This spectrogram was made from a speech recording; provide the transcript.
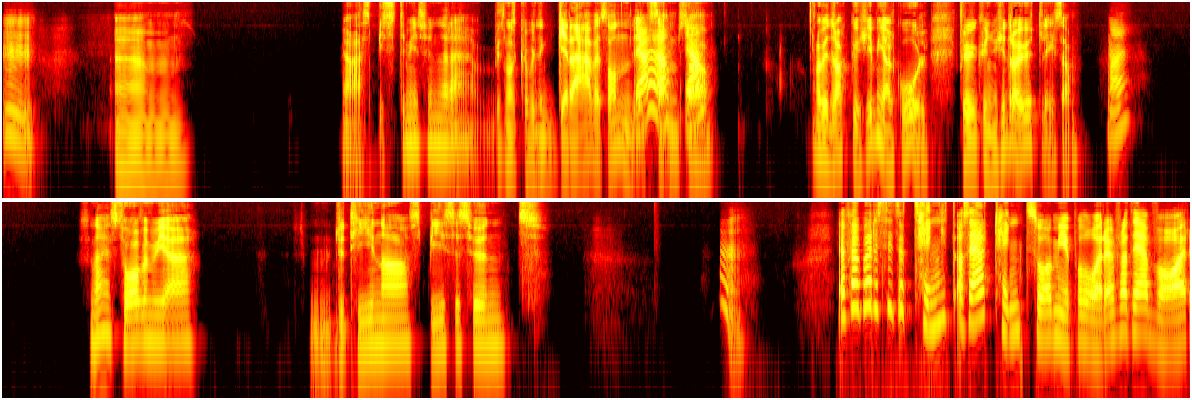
mm, Um, ja, jeg spiste mye sunnere. Hvis man skal begynne å grave sånn, Ja, ja, liksom. ja. Så, og vi drakk jo ikke mye alkohol, for vi kunne jo ikke dra ut, liksom. nei? Så nei, sove mye. Rutiner, spise sunt. Ja, for jeg bare sitter og tenkt Altså, jeg har tenkt så mye på det året, for at jeg var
